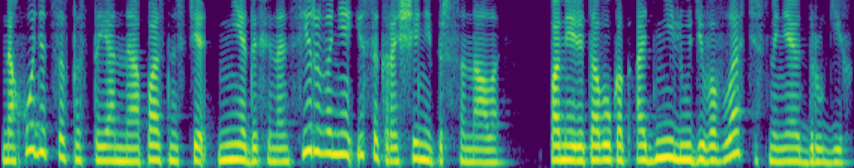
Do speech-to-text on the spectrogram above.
находятся в постоянной опасности недофинансирования и сокращения персонала, по мере того, как одни люди во власти сменяют других.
